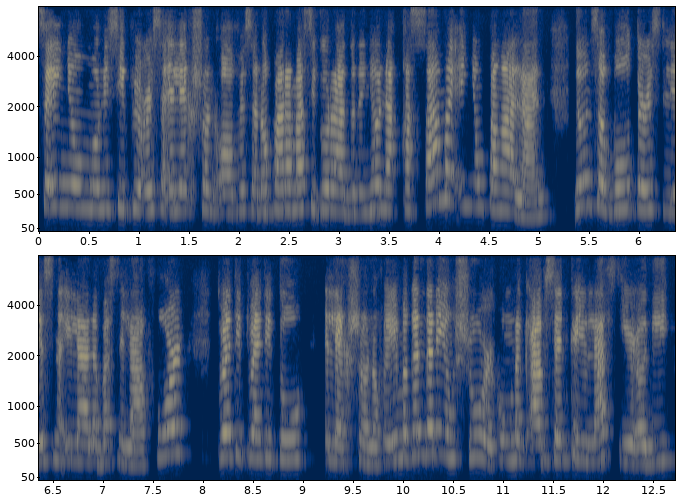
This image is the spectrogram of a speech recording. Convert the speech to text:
sa inyong munisipyo or sa election office ano para masigurado ninyo na kasama inyong pangalan doon sa voters list na ilalabas nila for 2022 election. Okay? Maganda na yung sure kung nag-absent kayo last year o di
